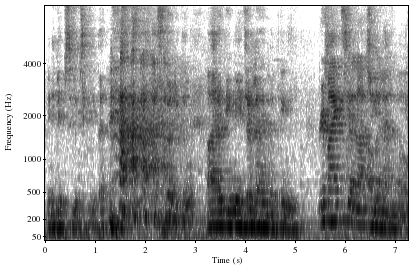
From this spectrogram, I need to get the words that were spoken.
pinilips-lips kita. Parang teenager lang ang dating. Reminds you a lot, Oh, man. Sheila. Oo,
